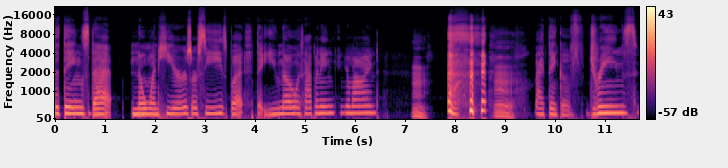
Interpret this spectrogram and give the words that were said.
the things that no one hears or sees, but that you know is happening in your mind. Mm. Mm. I think of dreams,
